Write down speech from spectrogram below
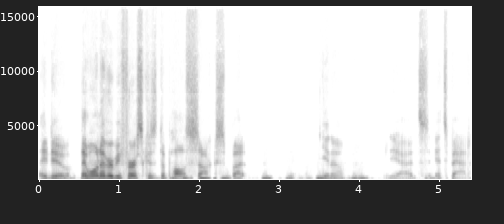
They do. They won't ever be first because DePaul sucks, but you know, yeah, it's it's bad.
